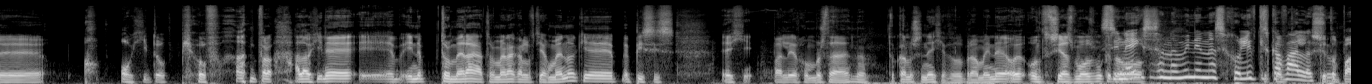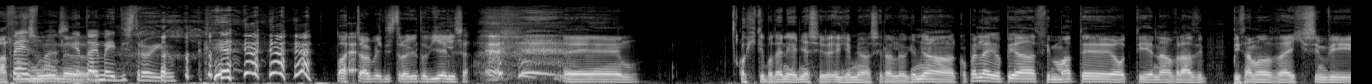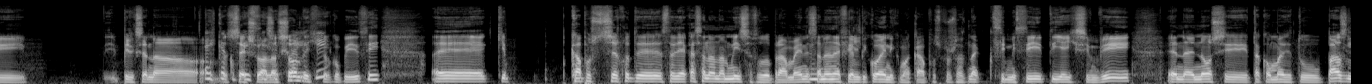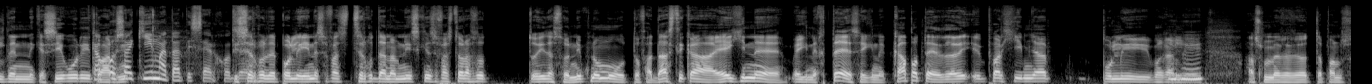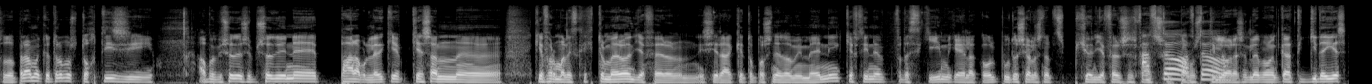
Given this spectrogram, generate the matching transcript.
Ε, όχι το πιο φαν, προ- αλλά όχι, είναι, ε, είναι τρομερά, τρομερά καλοφτιαγμένο και επίσης έχει. Πάλι έρχομαι μπροστά. ε, να το κάνω συνέχεια αυτό το πράγμα. Είναι ο, ο ενθουσιασμός μου και το. Συνέχισε σαν να μην είναι ένας συγχολήπτη και το- καβάλας και σου. το πάθος Πες μου, μας ναι, για το I ναι. may destroy you. Πάει το I May Destroy You, το διέλυσα. ε, όχι τίποτα, είναι για μια, σειρά, για μια σειρά λέω. Για μια κοπέλα η οποία θυμάται ότι ένα βράδυ πιθανότατα έχει συμβεί. Υπήρξε ένα Έχει κακοποιηθεί sexual assault, σεξουαλική. έχει κακοποιηθεί. Ε, και κάπως της έρχονται σταδιακά σαν αναμνήσεις αυτό το πράγμα. Είναι σαν ένα εφιαλτικό ένιγμα κάπως. Προσπαθεί να θυμηθεί τι έχει συμβεί, ε, να ενώσει τα κομμάτια του puzzle, δεν είναι και σίγουρη. το Κάπως αρνεί- ακύματα της έρχονται. Της έρχονται πολύ, είναι σε φάση, της έρχονται αναμνήσεις και είναι σε φάση τώρα αυτό το είδα στον ύπνο μου, το φαντάστηκα, έγινε, έγινε χτες, έγινε κάποτε. Δηλαδή υπάρχει μια πολύ μεγάλη ας πούμε βεβαιότητα πάνω σε αυτό το πράγμα και ο τρόπος που το χτίζει από επεισόδιο σε επεισόδιο είναι πάρα πολύ. Δηλαδή και, και σαν ε, και φορμαλιστικά έχει τρομερό ενδιαφέρον η σειρά και το πώς είναι δομημένη και αυτή είναι φανταστική η Μικαέλα Κόλ που ούτως ή άλλως είναι από τις πιο ενδιαφέρουσες φάσεις που Αυτό, υπάρχουν στη αυτό. τηλεόραση. Δηλαδή πραγματικά την κοίταγες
